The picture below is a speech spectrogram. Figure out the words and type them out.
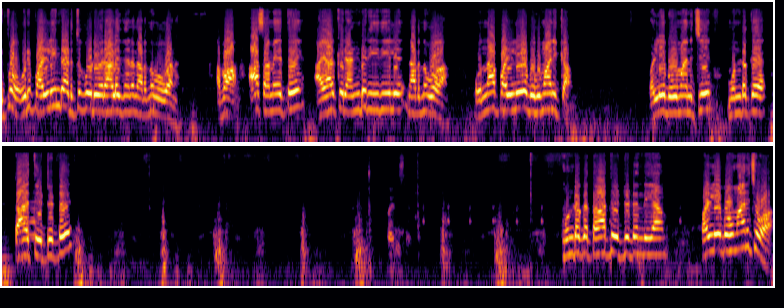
ഇപ്പോ ഒരു പള്ളിന്റെ അടുത്ത് കൂടി ഒരാൾ ഇങ്ങനെ നടന്നു പോവുകയാണ്. അപ്പൊ ആ സമയത്ത് അയാൾക്ക് രണ്ട് രീതിയിൽ നടന്നു പോകാം. ഒന്നാ പള്ളിയെ ബഹുമാനിക്കാം. പള്ളിയെ ബഹുമാനിച്ച് മുണ്ടൊക്കെ താഴ്ത്തി ഇട്ടിട്ട് മുണ്ടൊക്കെ താഴ്ത്തി ഇട്ടിട്ട് എന്ത് ചെയ്യാം? പള്ളിയെ ബഹുമാനിച്ചു പോവാം.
